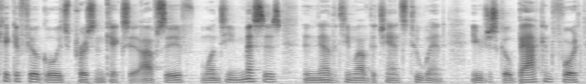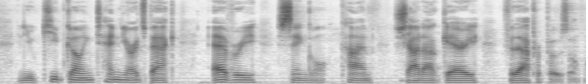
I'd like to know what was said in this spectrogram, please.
kick a field goal, each person kicks it. Obviously, if one team misses, then the other team will have the chance to win. You just go back and forth and you keep going 10 yards back every single time. Shout out Gary for that proposal.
